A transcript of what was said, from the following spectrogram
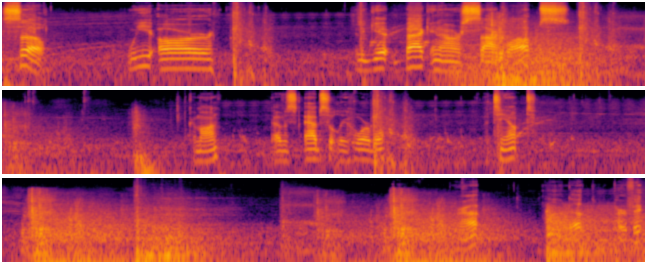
So, we are going to get back in our Cyclops. Come on. That was absolutely horrible attempt. Alright. Lined up. Perfect.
